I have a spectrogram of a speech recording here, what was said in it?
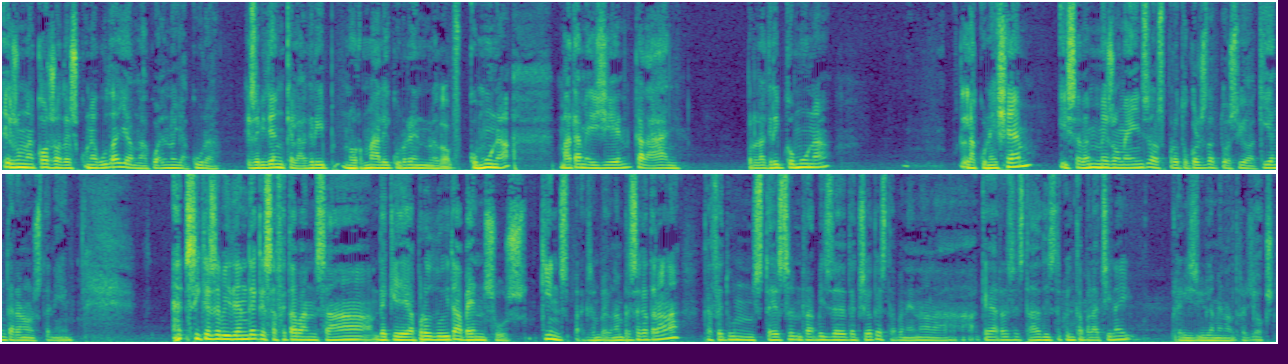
és una cosa desconeguda i amb la qual no hi ha cura. És evident que la grip normal i corrent, la comuna, mata més gent cada any, però la grip comuna la coneixem i sabem més o menys els protocols d'actuació. Aquí encara no els tenim. Sí que és evident que s'ha fet avançar, de que ha produït avenços. Quins? Per exemple, una empresa catalana que ha fet uns tests ràpids de detecció que està venent a la, que ara s'està distribuint cap a la Xina i previsiblement a altres llocs.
